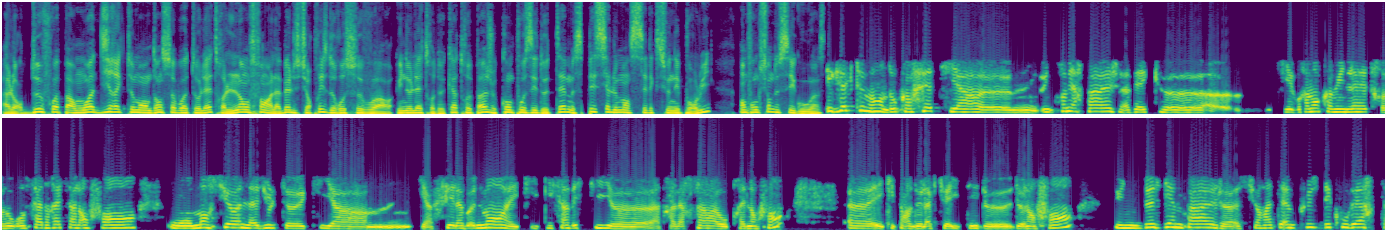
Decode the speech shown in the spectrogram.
Alors deux fois par mois, directement dans sa boîte aux lettres, l'enfant a la belle surprise de recevoir une lettre de quatre pages composée de thèmes spécialement sélectionnés pour lui en fonction de ses goûts. hein. Exactement. Donc en fait, il y a euh, une première page avec euh, qui est vraiment comme une lettre où on s'adresse à l'enfant, où on mentionne l'adulte qui a hum, qui a fait l'abonnement et qui, qui s'investit euh, à travers ça auprès de l'enfant euh, et qui parle de l'actualité de, de l'enfant. Une deuxième page sur un thème plus découverte.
